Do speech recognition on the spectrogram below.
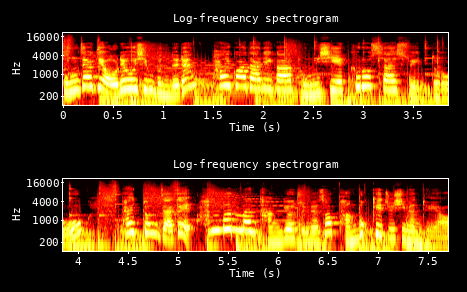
동작이 어려우신 분들은 팔과 다리가 동시에 크로스 할 수 있도록 팔 동작을 한 번만 당겨주면서 반복해 주시면 돼요.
